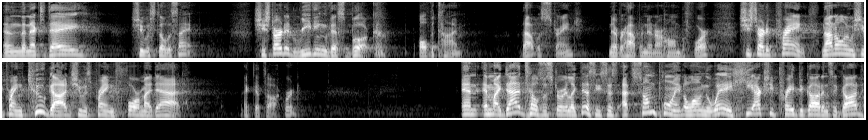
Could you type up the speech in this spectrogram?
And the next day, she was still the same. She started reading this book all the time. That was strange. Never happened in our home before. She started praying. Not only was she praying to God, she was praying for my dad. That gets awkward. And, and my dad tells a story like this. He says, at some point along the way, he actually prayed to God and said, God,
